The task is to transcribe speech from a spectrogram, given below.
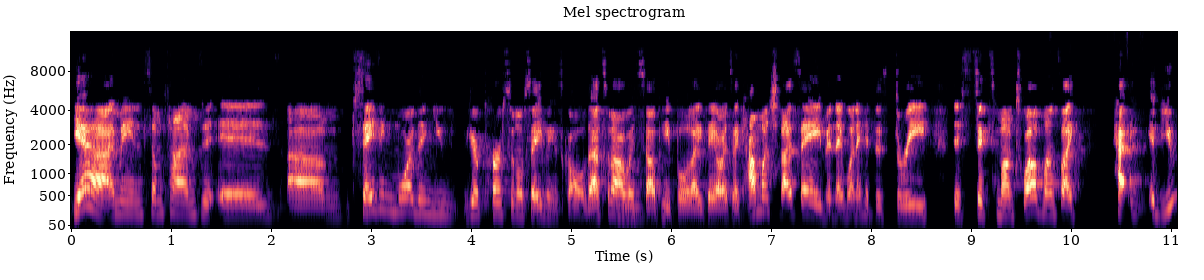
Yeah, I mean sometimes it is um, saving more than you your personal savings goal. That's what I always mm-hmm. tell people. Like they always like, how much should I save? And they want to hit this three, this six month, twelve months. Like if you've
